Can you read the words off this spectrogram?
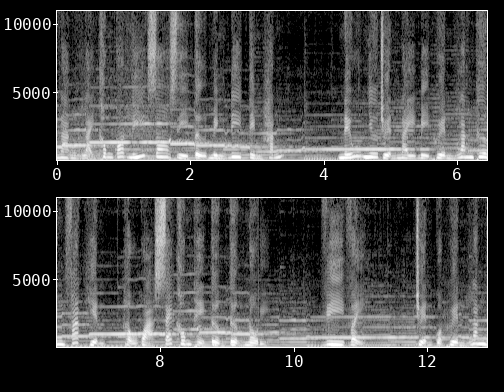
Nàng lại không có lý do gì tự mình đi tìm hắn. Nếu như chuyện này bị huyền lăng thương phát hiện, Hậu quả sẽ không thể tưởng tượng nổi. Vì vậy, Chuyện của huyền lăng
